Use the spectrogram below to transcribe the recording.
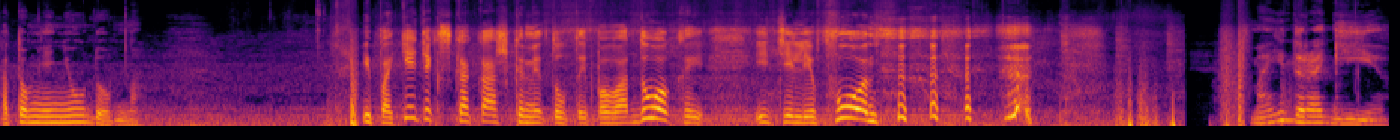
А то мне неудобно. И пакетик с какашками тут, и поводок, и, и телефон. Мои дорогие,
